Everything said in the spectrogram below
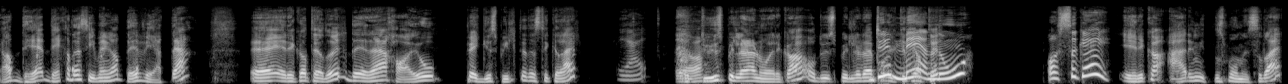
ja det, det kan jeg si med en gang. Det vet jeg. Eh, Erik og Theodor, dere har jo begge spilt i det stykket der. Jeg? Ja. Du spiller der nå, Erika, og du spiller det Du på er Du med nå? Å, så gøy! Erika er en liten smånisse der,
